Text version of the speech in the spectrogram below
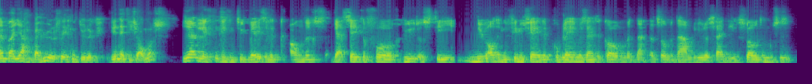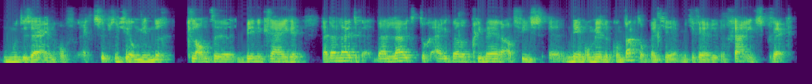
En bij, ja, bij huurders ligt natuurlijk weer net iets anders. Ja, het ligt, het ligt natuurlijk wezenlijk anders. Ja, zeker voor huurders die nu al in de financiële problemen zijn gekomen. Met, dat zullen met name de huurders zijn die gesloten moesten, moeten zijn. Of echt substantieel minder klanten binnenkrijgen. Ja, daar, luidt, daar luidt toch eigenlijk wel het primaire advies. Eh, neem onmiddellijk contact op met je, met je verhuurder. Ga in gesprek.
